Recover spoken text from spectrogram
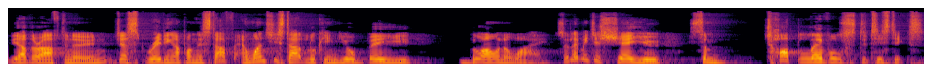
the other afternoon just reading up on this stuff. And once you start looking, you'll be blown away. So let me just share you some top level statistics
